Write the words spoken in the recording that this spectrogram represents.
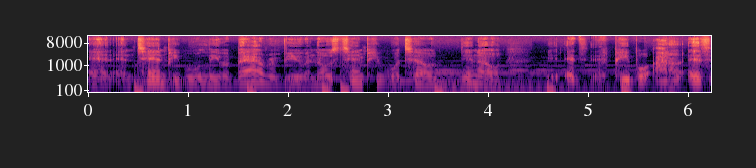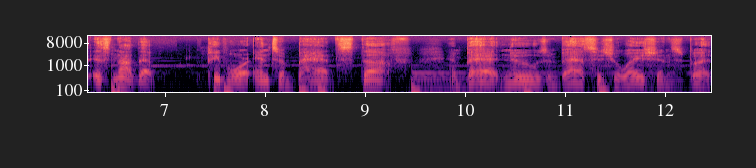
and and 10 people will leave a bad review and those 10 people will tell you know it, it, people i don't it's it's not that people are into bad stuff and bad news and bad situations but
